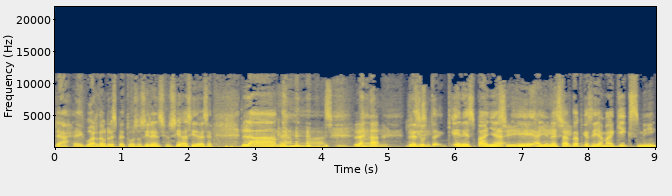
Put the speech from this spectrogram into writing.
Ya, eh, guarda un respetuoso silencio. Sí, así debe ser. La, Ah, la- Eh, resulta difícil. que en España Sí, eh, hay una startup que se llama Geeksme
